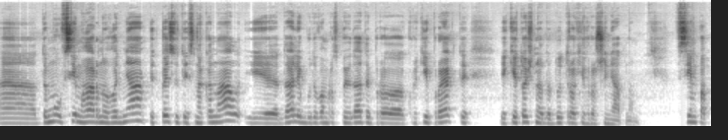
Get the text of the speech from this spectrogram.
Е, тому всім гарного дня, підписуйтесь на канал і далі буду вам розповідати про круті проекти, які точно дадуть трохи грошенят нам. Всім па-па.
